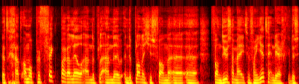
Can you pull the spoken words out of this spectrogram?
dat gaat allemaal perfect parallel aan de, aan de, de plannetjes van, uh, uh, van duurzaamheid en van jetten en dergelijke. Dus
